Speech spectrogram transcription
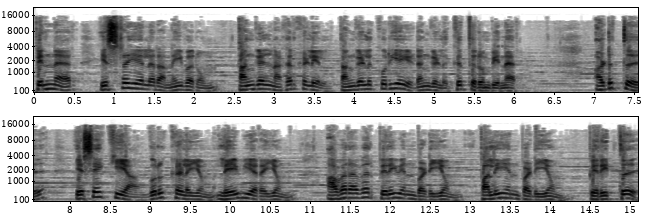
பின்னர் இஸ்ரேலர் அனைவரும் தங்கள் நகர்களில் தங்களுக்குரிய இடங்களுக்கு திரும்பினர். அடுத்து எசேக்கியா குருக்களையும் லேவியரையும் அவரவர் பிரிவின்படியும் பலியின்படியும் பிரித்து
